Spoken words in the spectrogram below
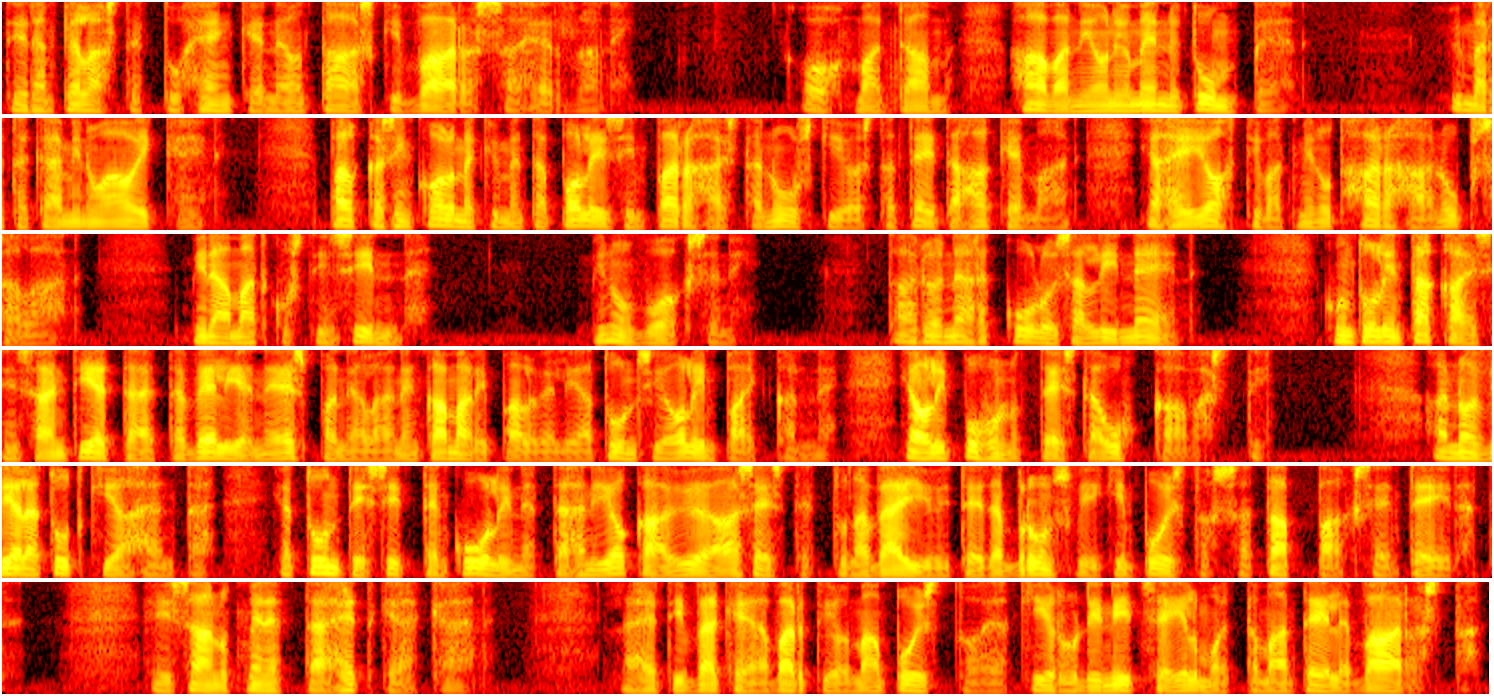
Teidän pelastettu henkenne on taaskin vaarassa, herrani. Oh, madame, haavani on jo mennyt umpeen. Ymmärtäkää minua oikein. Palkkasin 30 poliisin parhaista nuuskioista teitä hakemaan, ja he johtivat minut harhaan Upsalaan. Minä matkustin sinne. Minun vuokseni. Tahdoin nähdä kuuluisan Lineen. Kun tulin takaisin, sain tietää, että veljenne espanjalainen kamaripalvelija tunsi olinpaikkanne ja oli puhunut teistä uhkaavasti. Annoin vielä tutkia häntä, ja tunti sitten kuulin, että hän joka yö aseistettuna väijyi teitä Brunsviikin puistossa tappaakseen teidät. Ei saanut menettää hetkeäkään. Lähetin väkeä vartioimaan puistoa ja kiiruhdin itse ilmoittamaan teille vaarasta.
